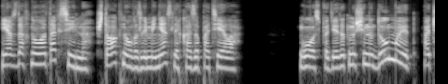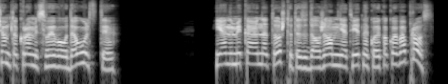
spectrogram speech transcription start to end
Я вздохнула так сильно, что окно возле меня слегка запотело. Господи, этот мужчина думает о чем-то кроме своего удовольствия. Я намекаю на то, что ты задолжал мне ответ на кое-какой вопрос.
